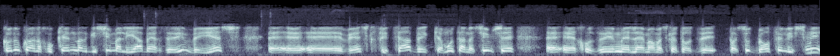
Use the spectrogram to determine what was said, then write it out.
קודם כל אנחנו כן מרגישים עלייה בהחזרים ויש, אה, אה, אה, ויש קפיצה בכמות האנשים שחוזרים להם המשכנתות. זה פשוט באופן רשמי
